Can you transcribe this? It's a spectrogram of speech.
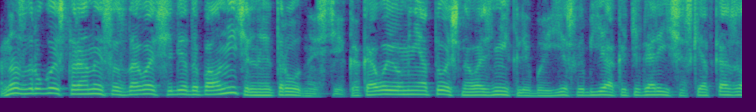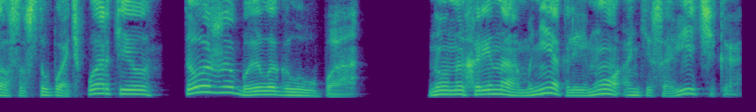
Но, с другой стороны, создавать себе дополнительные трудности, каковые у меня точно возникли бы, если бы я категорически отказался вступать в партию, тоже было глупо. Но нахрена мне клеймо антисоветчика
